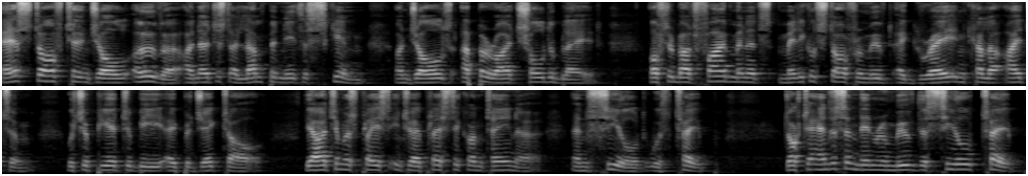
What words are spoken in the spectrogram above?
As staff turned Joel over, I noticed a lump beneath the skin on Joel's upper right shoulder blade. After about five minutes, medical staff removed a grey in colour item which appeared to be a projectile. The item was placed into a plastic container and sealed with tape. Dr. Anderson then removed the sealed tape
